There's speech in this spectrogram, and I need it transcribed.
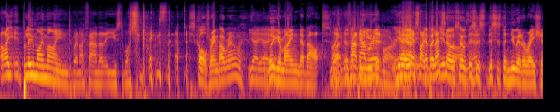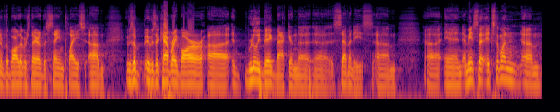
I it blew my mind when I found out that you used to watch the games there. Skulls Rainbow Room. Yeah, yeah, Blew yeah. your mind about Like the fact that you cabaret that- bar, Yeah, yeah. yeah, it's like but you know, bar, so this it? is this is the new iteration of the bar that was there, the same place. Um, it was a it was a cabaret bar, uh, really big back in the seventies, um, uh, and I mean it's the it's the one. Um,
